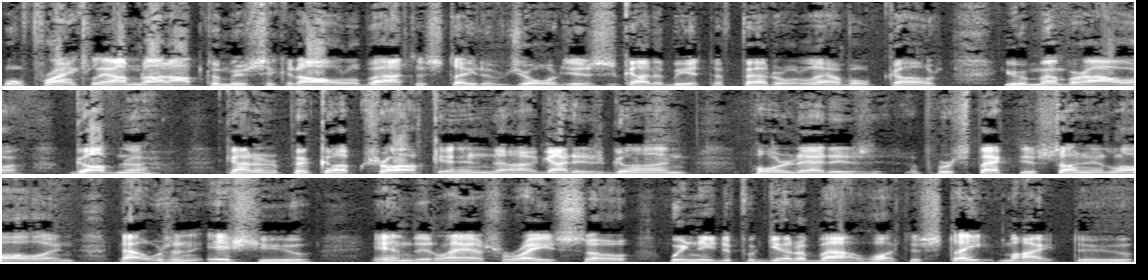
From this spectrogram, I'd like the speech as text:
Well, frankly, I'm not optimistic at all about the state of Georgia. This has got to be at the federal level because you remember our governor got in a pickup truck and uh, got his gun pointed at his prospective son-in-law, and that was an issue in the last race. So we need to forget about what the state might do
